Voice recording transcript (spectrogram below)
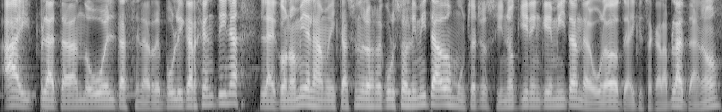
hay plata dando vueltas en la República Argentina. La economía es la administración de los recursos limitados. Muchachos, si no quieren que emitan, de algún lado hay que sacar la plata, ¿no?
